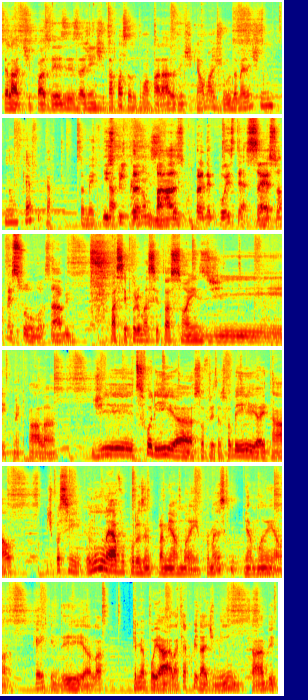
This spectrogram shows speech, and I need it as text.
Sei lá, tipo, às vezes a gente tá passando por uma parada, a gente quer uma ajuda, mas a gente não, não quer ficar, tipo, também ficar... explicando Isso- básico pra depois ter acesso à pessoa, sabe? Passei por umas situações de. Como é que fala? De disforia, sofri transfobia e tal. E tipo assim, eu não levo, por exemplo, pra minha mãe. Por mais que minha mãe, ela quer entender, ela quer me apoiar, ela quer cuidar de mim, sabe?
